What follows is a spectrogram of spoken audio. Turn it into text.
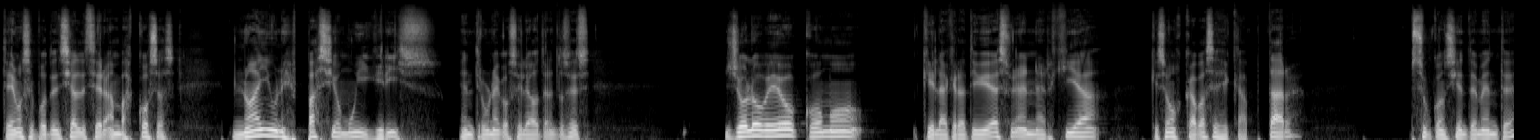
Tenemos el potencial de ser ambas cosas. No hay un espacio muy gris entre una cosa y la otra. Entonces, yo lo veo como que la creatividad es una energía que somos capaces de captar subconscientemente,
